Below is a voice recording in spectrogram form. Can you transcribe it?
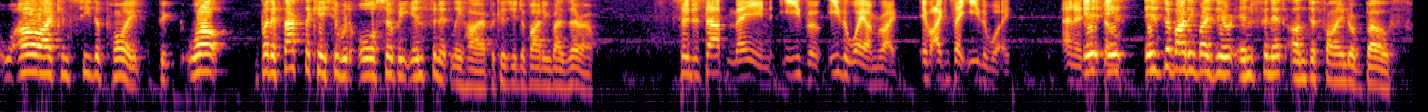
oh, I can see the point. Be- well, but if that's the case, it would also be infinitely higher because you're dividing by zero. So does that mean either either way I'm right? If I can say either way, and it's It, still it, is dividing by zero infinite, undefined, or both?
